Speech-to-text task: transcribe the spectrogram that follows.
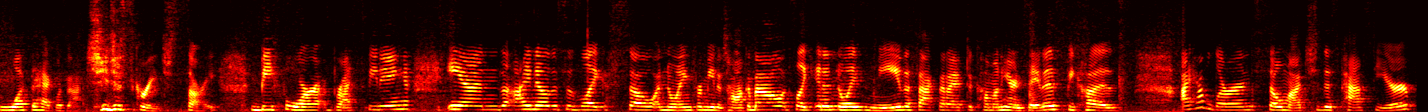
what the heck was that? She just screeched, sorry, before breastfeeding. And I know this is like so annoying for me to talk about. It's like, it annoys me, the fact that I have to come on here and say this because I have learned so much this past year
